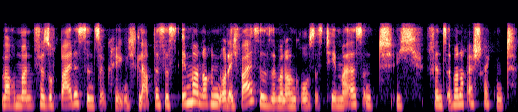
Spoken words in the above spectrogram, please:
warum man versucht, beides hinzukriegen. Ich glaube, dass es immer noch ein, oder ich weiß, dass es immer noch ein großes Thema ist und ich finde es immer noch erschreckend.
